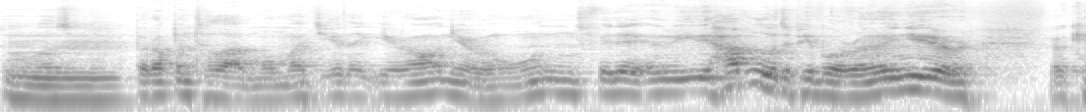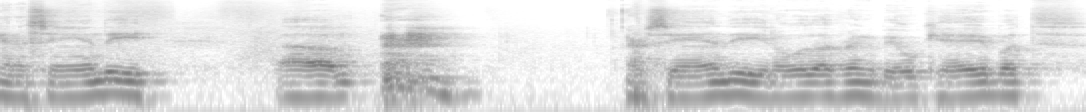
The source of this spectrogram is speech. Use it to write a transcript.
So it was. Mm. But up until that moment, you're like you're on your own. For the, I mean, you have loads of people around you, or, or kind of saying you, um, saying you, you know everything will be okay, but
